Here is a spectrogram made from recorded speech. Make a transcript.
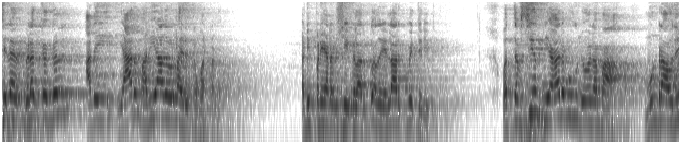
சில விளக்கங்கள் அதை யாரும் அறியாதவர்களாக இருக்க மாட்டாங்க. அடிப்படையான விஷயங்களாக இருக்கும் அது எல்லாருக்குமே தெரியும். தப்சீர் ஞானமு உலமா. மூன்றாவது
